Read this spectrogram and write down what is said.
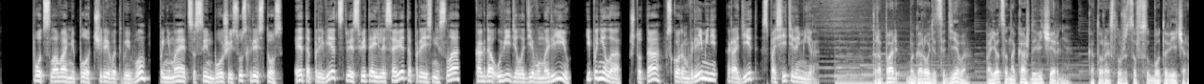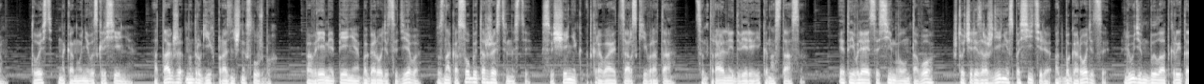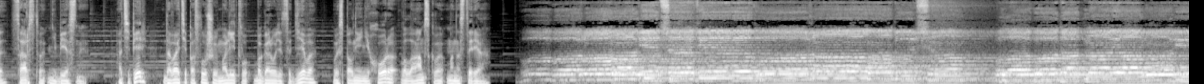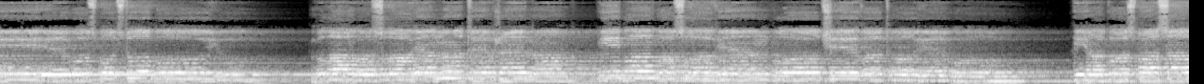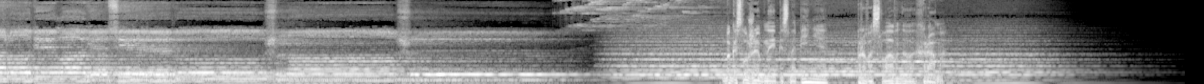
Под словами «плод чрева твоего» понимается Сын Божий Иисус Христос. Это приветствие святая Елисавета произнесла, когда увидела Деву Марию и поняла, что та в скором времени родит Спасителя мира. Тропарь Богородица Дева поется на каждой вечерне, которая служится в субботу вечером, то есть накануне воскресенья – а также на других праздничных службах. Во время пения Богородицы Дева в знак особой торжественности священник открывает царские врата, центральные двери иконостаса. Это является символом того, что через рождение Спасителя от Богородицы людям было открыто Царство Небесное. А теперь давайте послушаем молитву Богородицы Дева в исполнении хора Валаамского монастыря. Благословенна ты в женах, и благословен плод чрева твоего. Яко спаса родила еси душ Богослужебные песнопения православного храма.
